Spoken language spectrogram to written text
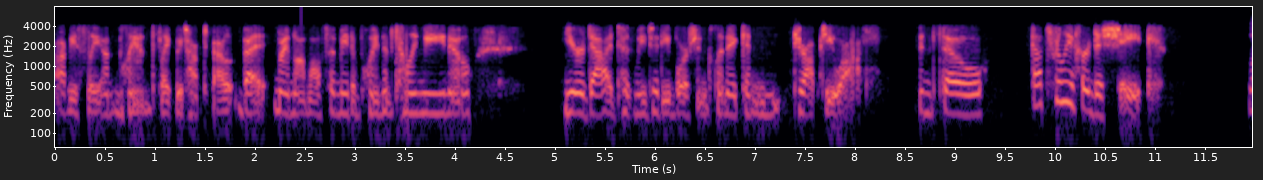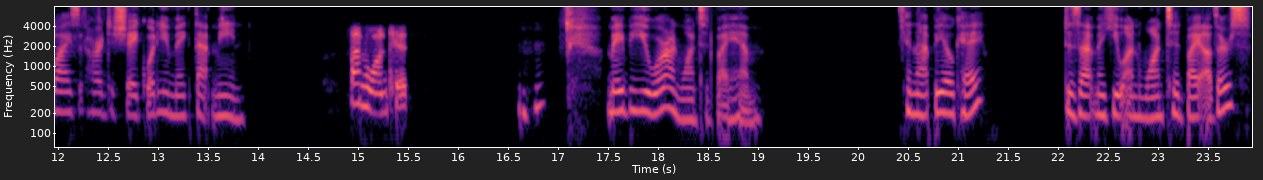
obviously unplanned, like we talked about, but my mom also made a point of telling me, you know, your dad took me to the abortion clinic and dropped you off. And so that's really hard to shake. Why is it hard to shake? What do you make that mean? Unwanted. Mm-hmm. Maybe you were unwanted by him. Can that be okay? Does that make you unwanted by others?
